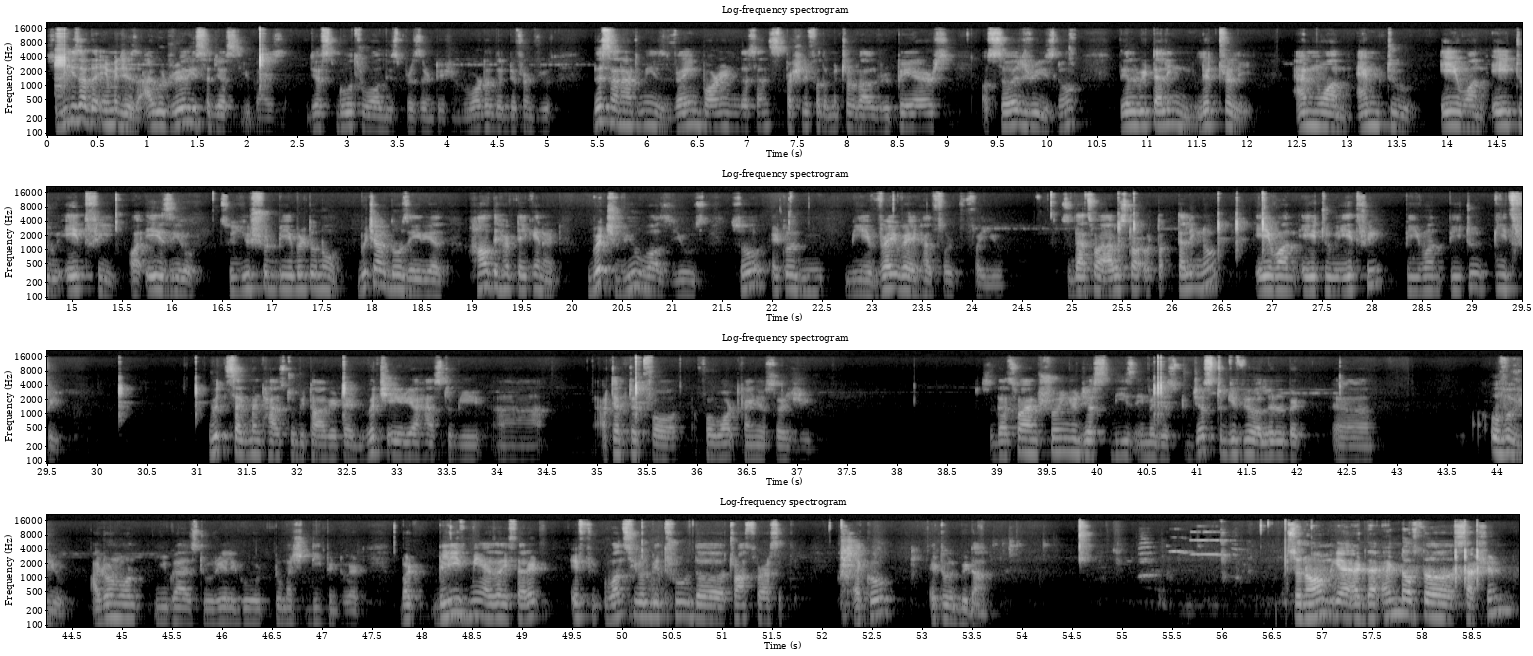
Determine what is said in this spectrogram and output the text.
So these are the images. I would really suggest you guys just go through all these presentations. What are the different views? This anatomy is very important in the sense, especially for the mitral valve repairs or surgeries. No, they'll be telling literally M1, M2, A1, A2, A3, or A0. So you should be able to know which are those areas, how they have taken it, which view was used. So it will be very very helpful for you. So that's why I was telling no A1, A2, A3, P1, P2, P3. Which segment has to be targeted? Which area has to be uh, attempted for for what kind of surgery. So that's why i'm showing you just these images just to give you a little bit uh, overview. I don't want you guys to really go too much deep into it. But believe me as i said it if once you will be through the transthoracic echo it will be done. So now we are at the end of the session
